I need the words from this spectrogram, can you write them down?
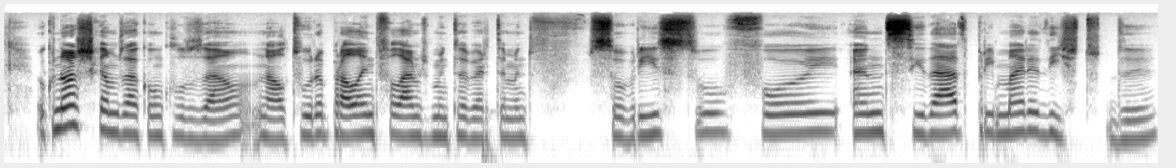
o que nós chegamos à conclusão, na altura, para além de falarmos muito abertamente sobre isso, foi a necessidade primeira disto, de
